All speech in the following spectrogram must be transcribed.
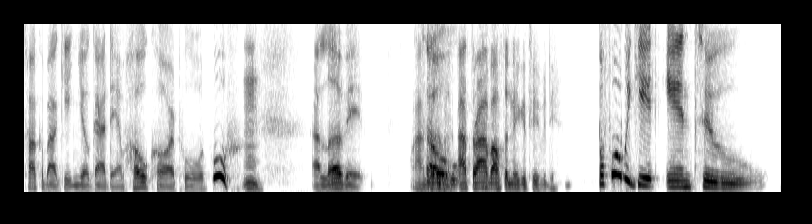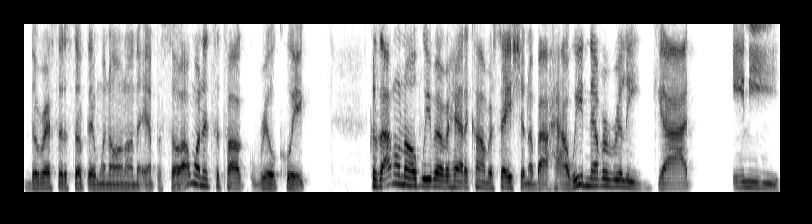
talk about getting your goddamn whole card pulled Whew. Mm. I love it I So- love it. I thrive off the negativity. before we get into the rest of the stuff that went on on the episode, I wanted to talk real quick because I don't know if we've ever had a conversation about how we never really got any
